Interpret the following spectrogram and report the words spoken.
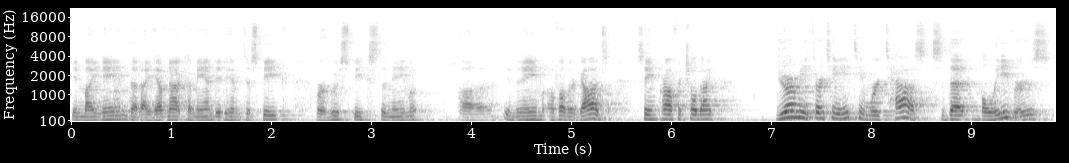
in my name that I have not commanded him to speak, or who speaks the name uh, in the name of other gods, same prophet shall die. Deuteronomy 13, 18 were tests that believers,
